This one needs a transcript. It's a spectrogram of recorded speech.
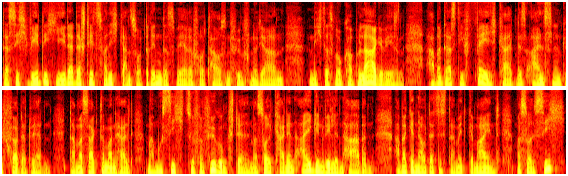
dass sich wirklich jeder, da steht zwar nicht ganz so drin, das wäre vor 1500 Jahren nicht das Vokabular gewesen, aber dass die Fähigkeiten des Einzelnen gefördert werden. Damals sagte man halt, man muss sich zur Verfügung stellen, man soll keinen Eigenwillen haben. Aber genau das ist damit gemeint. Man soll sich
